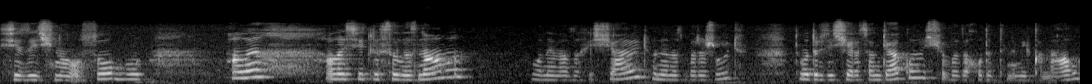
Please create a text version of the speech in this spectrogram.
фізичну особу. Але, але світлі сили з нами, вони нас захищають, вони нас бережуть. Тому, друзі, ще раз вам дякую, що ви заходите на мій канал.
